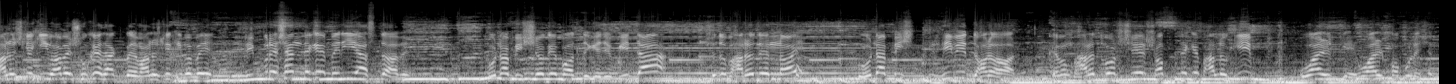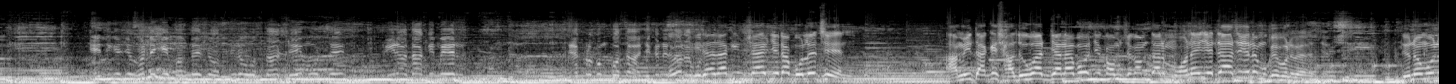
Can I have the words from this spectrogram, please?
মানুষকে কীভাবে সুখে থাকতে হবে? মানুষকে কীভাবে ডিপ্রেশন থেকে বেরিয়ে আসতে হবে? গোটা বিশ্বকে পথ দেখেছে। গীতা শুধু ভারতের নয় গোটা পৃথিবীর ধরহর এবং ভারতবর্ষের সব থেকে ভালো গিফট ওয়ার্ল্ডকে ওয়ার্ল্ড পপুলেশন। এদিকে নাকি বাংলাদেশে অস্থির অবস্থা সেই মুহূর্তে ফিরাদ হাকিমের একরকম কথা যেখানে ফিরাদ হাকিম সাহেব যেটা বলেছেন আমি তাকে সাধুবাদ জানাব যে কমসে কম তার মনে যেটা আছে সেটা মুখে বলে বেড়াচ্ছে। তৃণমূল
